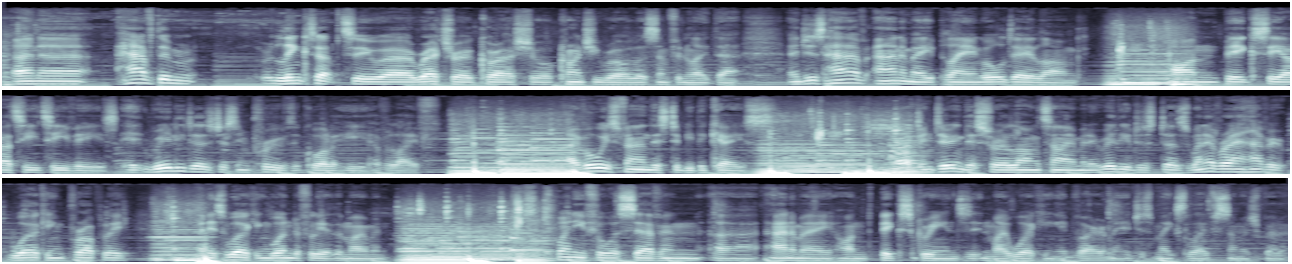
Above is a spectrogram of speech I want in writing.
and uh, have them linked up to uh, RetroCrush or Crunchyroll or something like that, and just have anime playing all day long on big CRT TVs. It really does just improve the quality of life. I've always found this to be the case. I've been doing this for a long time, and it really just does. Whenever I have it working properly, and it's working wonderfully at the moment. 24 7 uh, anime on big screens in my working environment. It just makes life so much better.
